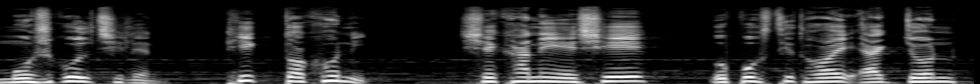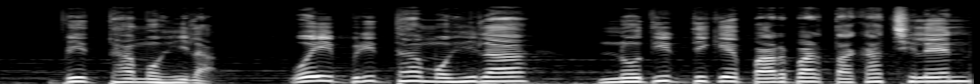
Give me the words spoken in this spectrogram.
মশগুল ছিলেন। ঠিক তখনই সেখানে এসে উপস্থিত হয় একজন বৃদ্ধা মহিলা। ওই বৃদ্ধা মহিলা নদীর দিকে বারবার তাকাচ্ছিলেন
